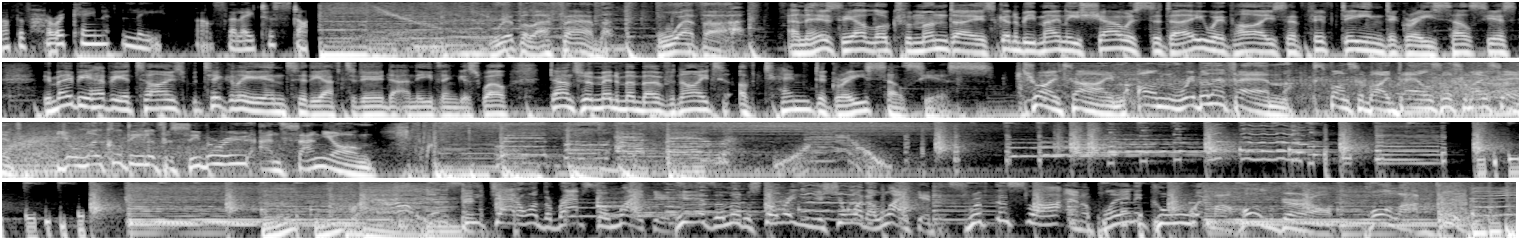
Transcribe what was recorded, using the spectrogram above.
South of Hurricane Lee. That's the latest start. Ribble FM. Weather. And here's the outlook for Monday. It's going to be mainly showers today with highs of 15 degrees Celsius. There may be heavy at times, particularly into the afternoon and evening as well, down to a minimum overnight of 10 degrees Celsius. Drive time on Ribble FM. Sponsored by Dales Automotive, your local dealer for Subaru and SsangYong. Rap, so mic it. Here's a little story and you're sure to like it. Swift and sly, and I'm playing it cool with my homegirl, Paula Abdul.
